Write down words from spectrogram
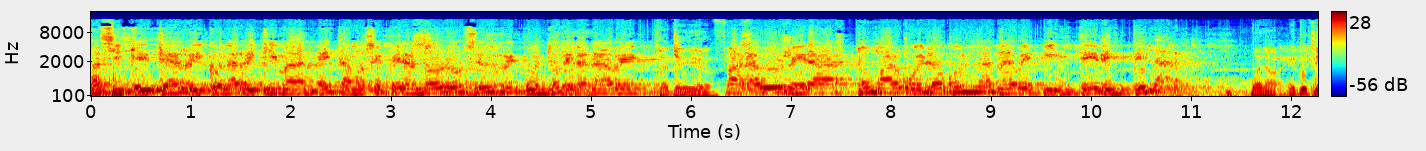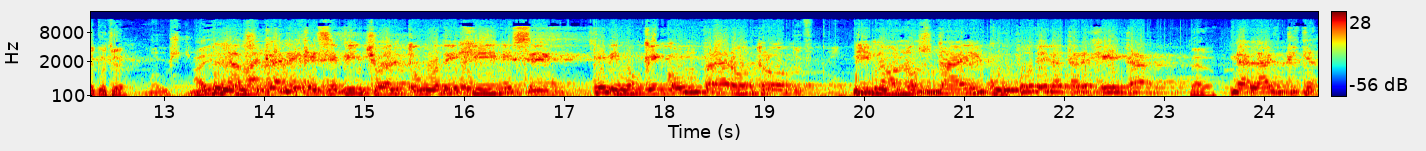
Así que Terry con la Ricky Man estamos esperando los repuestos de la nave Ya te digo. para volver a tomar vuelo con la nave interestelar. Bueno, escuche, escuche. Ahí, La macana es que se pinchó el tubo de GNC. Tenemos que comprar otro. Y no nos da el cupo de la tarjeta claro. galáctica.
